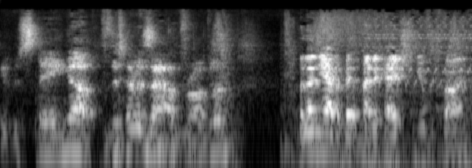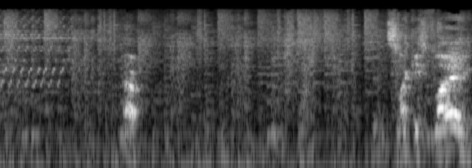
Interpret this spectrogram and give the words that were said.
It was staying up that was our problem. But then you have a bit of medication, you'll be fine. Oh. It's like he's flying.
